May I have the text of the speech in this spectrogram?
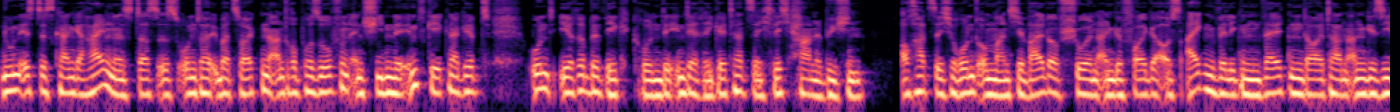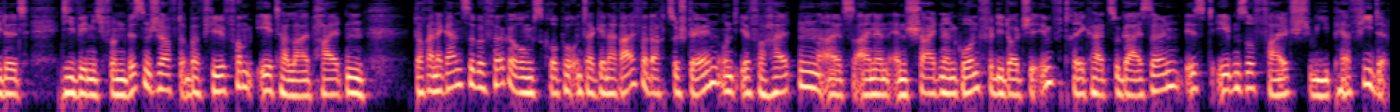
Nun ist es kein Geheimnis, dass es unter überzeugten Anthroposophen entschiedene Impfgegner gibt und ihre Beweggründe in der Regel tatsächlich Hanebüchen. Auch hat sich rund um manche Waldorfschulen ein Gefolge aus eigenwilligen Weltendeutern angesiedelt, die wenig von Wissenschaft, aber viel vom Ätherleib halten. Doch eine ganze Bevölkerungsgruppe unter Generalverdacht zu stellen und ihr Verhalten als einen entscheidenden Grund für die deutsche Impfträgheit zu geißeln, ist ebenso falsch wie perfide.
